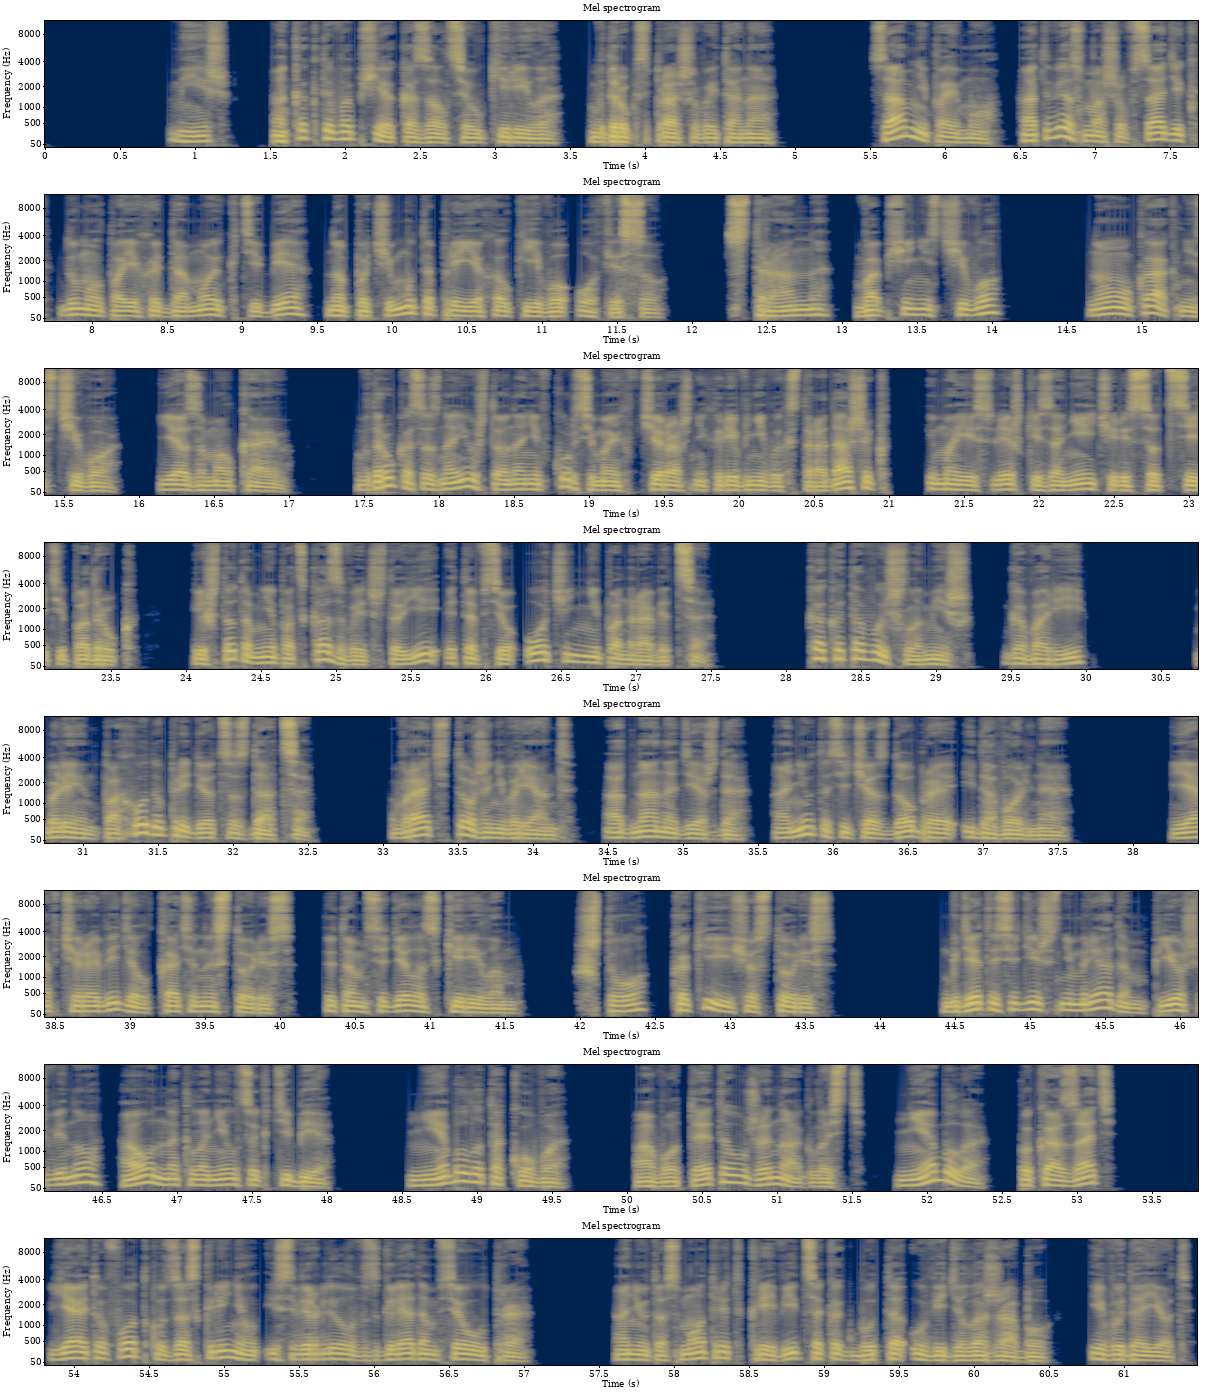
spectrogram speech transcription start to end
«Миш, а как ты вообще оказался у Кирилла?» — вдруг спрашивает она. «Сам не пойму. Отвез Машу в садик, думал поехать домой к тебе, но почему-то приехал к его офису. Странно. Вообще ни с чего?» «Ну, как ни с чего?» Я замолкаю. Вдруг осознаю, что она не в курсе моих вчерашних ревнивых страдашек и моей слежки за ней через соцсети подруг и что-то мне подсказывает, что ей это все очень не понравится. «Как это вышло, Миш? Говори». Блин, походу придется сдаться. Врать тоже не вариант. Одна надежда. Анюта сейчас добрая и довольная. Я вчера видел Катин сторис. Ты там сидела с Кириллом. Что? Какие еще сторис? Где ты сидишь с ним рядом, пьешь вино, а он наклонился к тебе. Не было такого. А вот это уже наглость. Не было? Показать? Я эту фотку заскринил и сверлил взглядом все утро. Анюта смотрит, кривится, как будто увидела жабу, и выдает.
